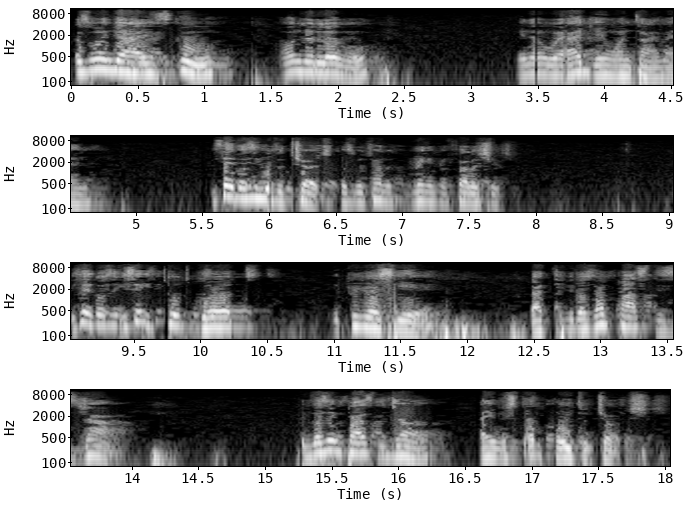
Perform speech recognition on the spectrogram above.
There's one guy in school, 100 level, you know, I came one time and he said he doesn't go to church because we're trying to bring him to fellowship. He said he said he told God the previous year that if he does not pass this JAMB, if he doesn't pass the JAMB, and he will stop going to church.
